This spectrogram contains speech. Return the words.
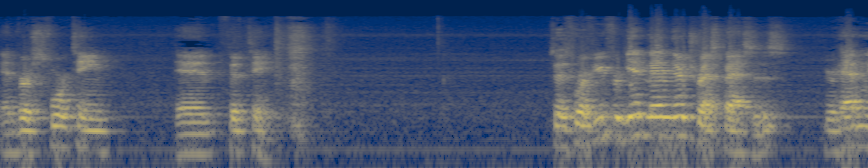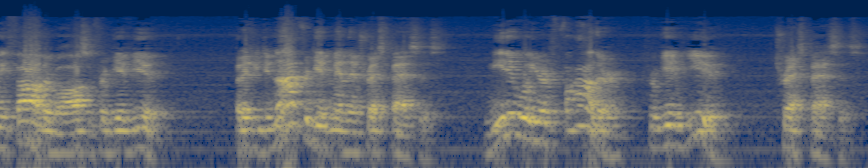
and verse 14 and 15. It says, For if you forgive men their trespasses, your heavenly Father will also forgive you. But if you do not forgive men their trespasses, neither will your Father forgive you trespasses.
